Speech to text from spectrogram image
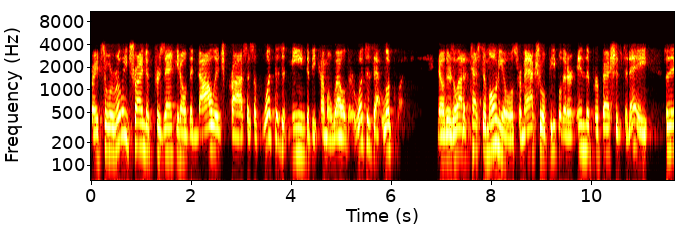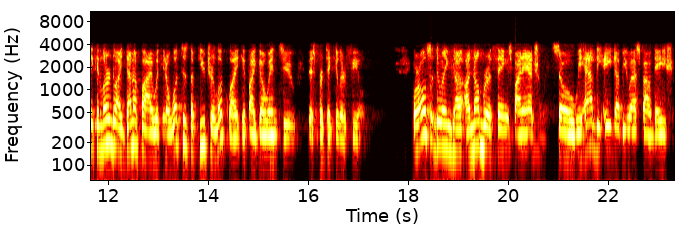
Right. So we're really trying to present, you know, the knowledge process of what does it mean to become a welder? What does that look like? You know, there's a lot of testimonials from actual people that are in the profession today so they can learn to identify with, you know, what does the future look like if I go into this particular field. We're also doing a, a number of things financially. So we have the AWS Foundation.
